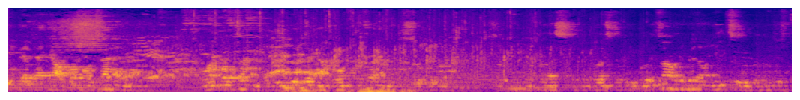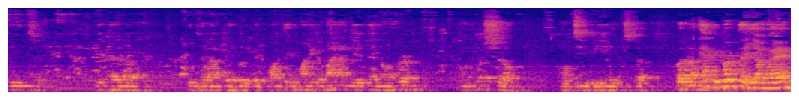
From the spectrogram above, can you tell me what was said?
To get that out one more time. One more time. Out one more time. So we can, so we can bless, we can bless the people. It's already been on YouTube, but we just need to get that uh, get that out there a little bit more. I think Juanita not get that on her on her show on TV and stuff. But uh, happy birthday, young man.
